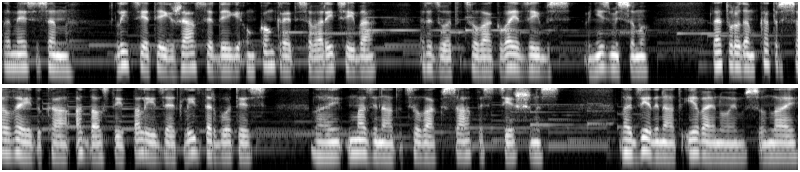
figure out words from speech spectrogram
lai mēs esam līdzcietīgi, žēlsirdīgi un konkrēti savā rīcībā, redzot cilvēku vajadzības, viņu izmisumu, lai atrodam katrs savu veidu, kā atbalstīt, palīdzēt, līdzdarboties, lai mazinātu cilvēku sāpes, ciešanas lai dziedinātu ievainojumus un lai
